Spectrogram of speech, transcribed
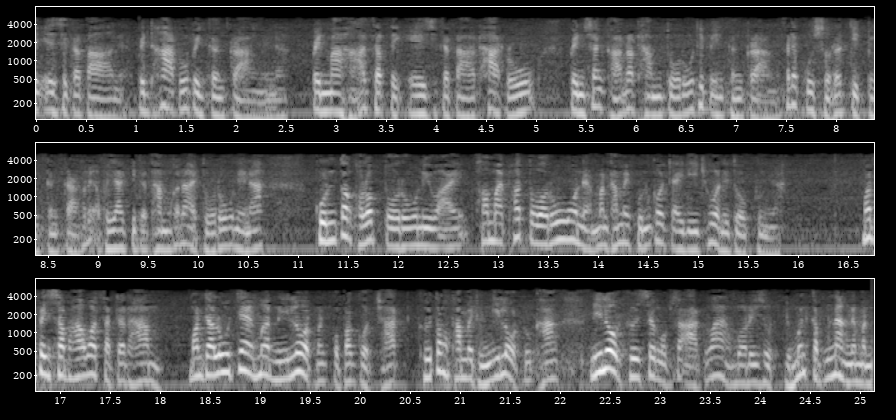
ติเอสิกตาเนี่ยเป็นธาตุรู้เป็นกลางกลางเลยนะเป็นมหาสติเอสิกตาธาตุรู้ เป็นสังขารธรรมตัวรู้ที่เป็นกลางกลางเขาเรียกกุศลจิตเป็นกลางกลางเขาเรียกอัพยากตธรรมก็ได้ตัวรู้เนี่ยนะคุณต้องเคารพตัวรู้นี้ไว้ทำไมเพราะตัวรู้เนี่ย มันทำให้คุณเข้าใจดีชั่วในตัวคุณไงมันเป็นสภาวะสัจธรรม มันจะรู้แจ้งเมื่อนิโรธมันก็ปรากฏชัด คือต้องทำไปถึงนิโรธทุกครั้ง นิโรธคือสงบสะอาดว่างบริสุทธิ์หรือมันกับนั่งเนี่ยมัน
